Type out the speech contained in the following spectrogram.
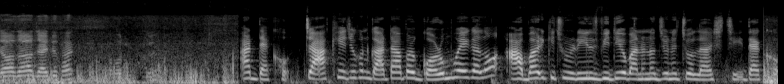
যা যা যাইতে থাক আর দেখো চা খেয়ে যখন গাটা আবার গরম হয়ে গেল আবার কিছু রিল ভিডিও বানানোর জন্য চলে আসছি দেখো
